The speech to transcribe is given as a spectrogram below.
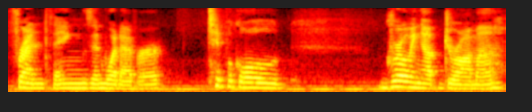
friend things and whatever. Typical growing up drama.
